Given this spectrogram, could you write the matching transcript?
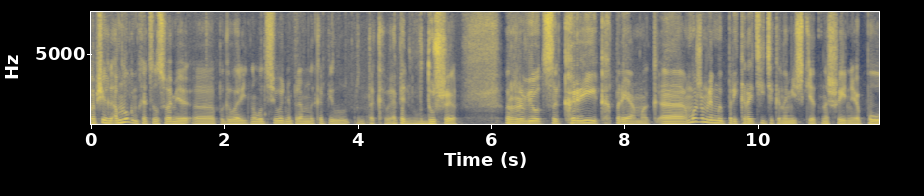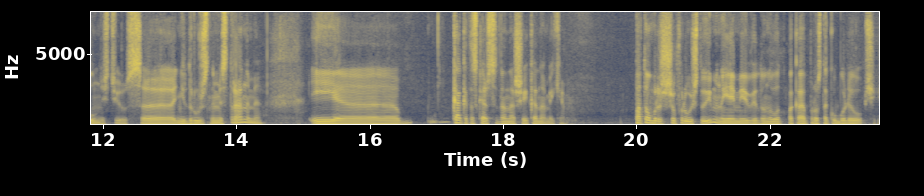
вообще о многом хотел с вами э, поговорить, но вот сегодня прям накопил так опять в душе рвется крик прямо. Э, можем ли мы прекратить экономические отношения полностью с э, недружественными странами? И э, как это скажется на нашей экономике? Потом расшифрую, что именно я имею в виду, ну вот пока просто такой более общий.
